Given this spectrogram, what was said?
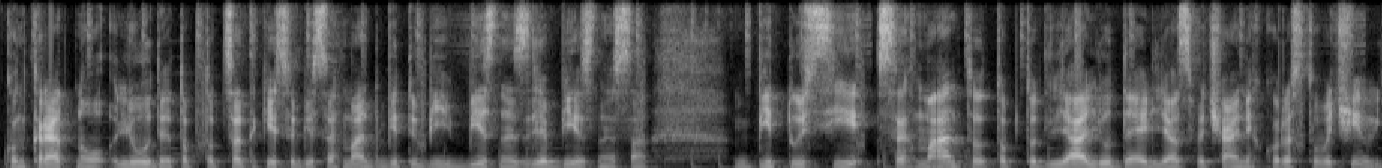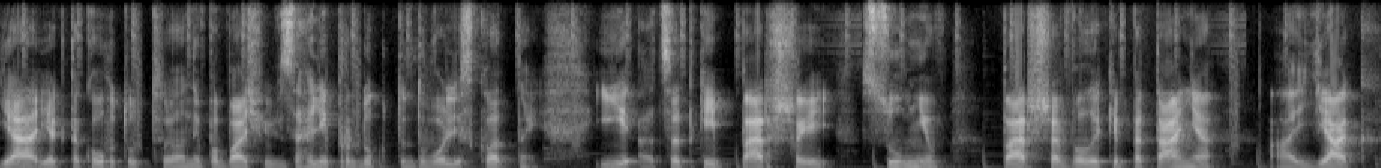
конкретно люди. Тобто, це такий собі сегмент B2B, бізнес для бізнеса. B2C сегменту, тобто для людей, для звичайних користувачів, я як такого тут е, не побачив. Взагалі продукт доволі складний. І це такий перший сумнів, перше велике питання, як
